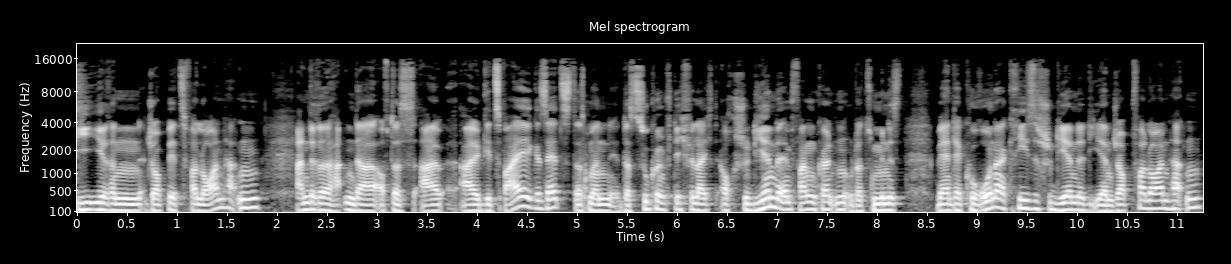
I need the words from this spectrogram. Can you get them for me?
die ihren Job jetzt verloren hatten. Andere hatten da auf das ALG 2 gesetzt, dass man das zukünftig vielleicht auch Studierende empfangen könnten oder zumindest während der Corona-Krise Studierende, die ihren Job verloren hatten.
